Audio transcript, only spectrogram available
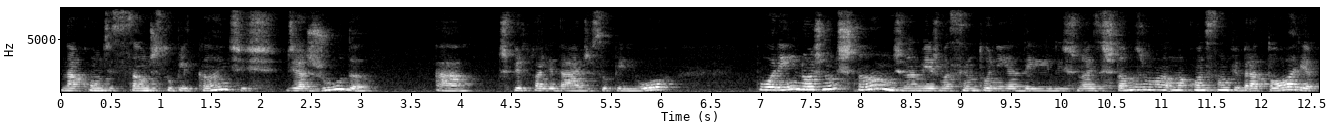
na condição de suplicantes de ajuda à espiritualidade superior, porém nós não estamos na mesma sintonia deles, nós estamos numa uma condição vibratória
